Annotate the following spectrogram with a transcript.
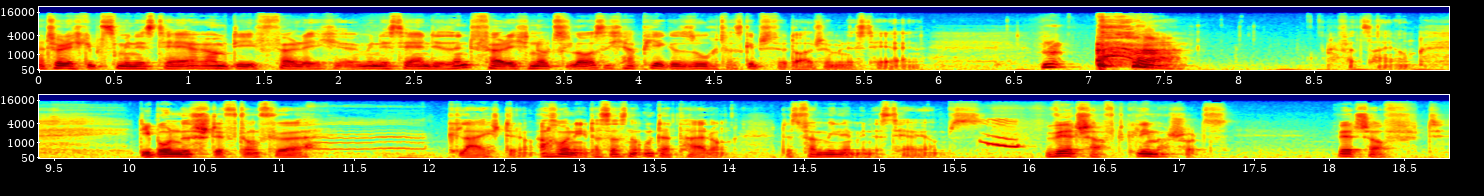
Natürlich gibt es Ministerien, die völlig, äh, Ministerien, die sind völlig nutzlos. Ich habe hier gesucht, was gibt es für deutsche Ministerien? Verzeihung. Die Bundesstiftung für Gleichstellung. Achso, nee, das ist eine Unterteilung des Familienministeriums. Wirtschaft, Klimaschutz. Wirtschaft.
